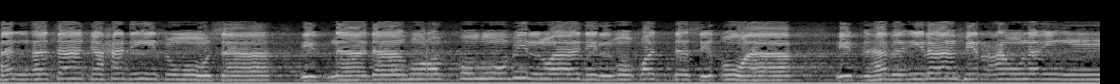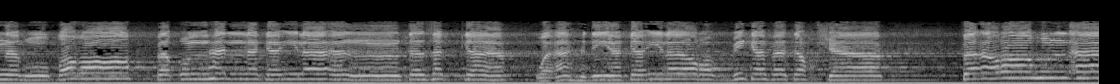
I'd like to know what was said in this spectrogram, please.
هل أتاك حديث موسى إذ ناداه ربه بالواد المقدس طوى اذهب إلى فرعون إنه طغى فقل هل لك إلى أن تزكى وأهديك إلى ربك فتخشى فأراه الآية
